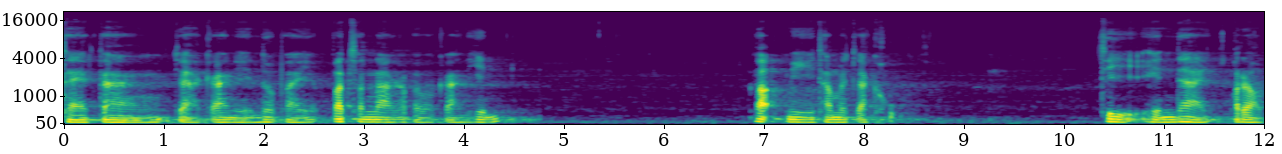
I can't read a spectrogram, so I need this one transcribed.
แตกต่างจากการเห็นทั่วไป ปัสนาก็แปลว่าการเห็น ละมีธรรมจักขุที่เห็นได้รอบ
